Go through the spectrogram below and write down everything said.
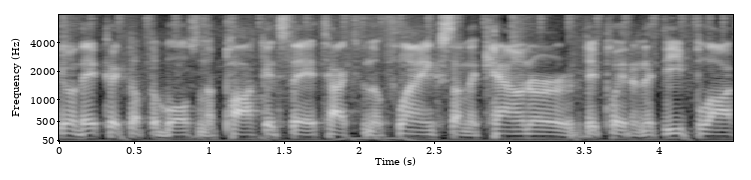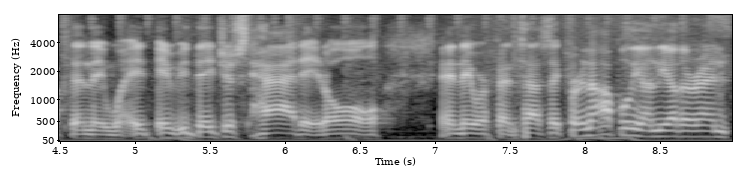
You know, they picked up the balls in the pockets, they attacked from the flanks, on the counter, they played in a deep block, then they went. It, it, they just had it all, and they were fantastic. For Napoli on the other end,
